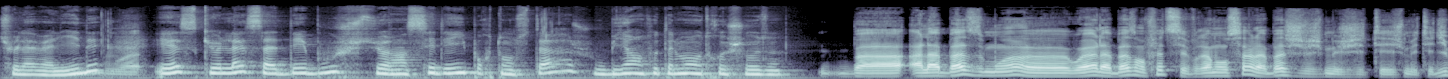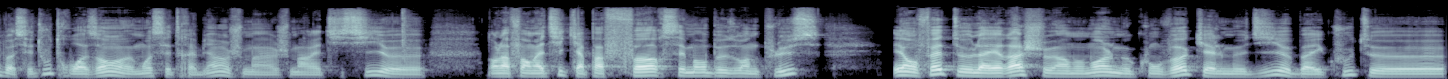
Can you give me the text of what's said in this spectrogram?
tu la valides Ouais. et est-ce que là, ça débouche sur un CDI pour ton stage ou bien totalement autre chose? Bah, à la base, moi, heu, ouais, à la base, en fait, c'est vraiment ça. À la base, je j'étais je m'étais dit: «Bah, c'est tout, 3 ans, heu, moi, c'est très bien, je m'a je m'arrête ici», heu, dans l'informatique, il y a pas forcément besoin de plus et en fait, heu, la RH, heu, à un moment, elle me convoque elle me dit, «Bah, écoute, heu,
